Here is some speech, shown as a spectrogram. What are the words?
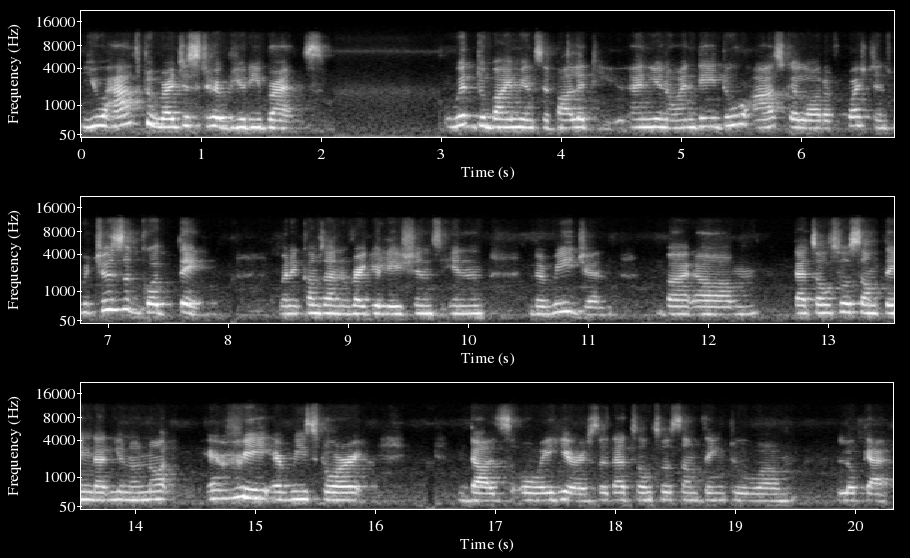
you have to register beauty brands with Dubai municipality. And, you know, and they do ask a lot of questions, which is a good thing when it comes down to regulations in the region but um, that's also something that you know not every every store does over here. So that's also something to um, look at.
